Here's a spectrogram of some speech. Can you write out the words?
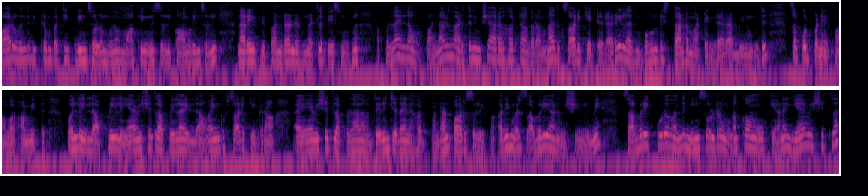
பாரு வந்து விக்ரம் பற்றி இப்படின்னு சொல்லும் போது மாக்கிங்னு சொல்லி காமெடின்னு சொல்லி நிறைய இப்படி பண்ணுறான்ற நேரத்தில் பேசும்போது அப்போல்லாம் இல்லை அவர் பண்ணாலுமே அடுத்த நிமிஷம் யாரோ ஹர்ட் ஆகுறாங்கன்னா அதுக்கு சாரி கேட்டுறாரு. இல்லை அது பவுண்டரிஸ் தாண்ட மாட்டேங்கிறாரு. அப்படின்னும் போது சப்போர்ட் பண்ணியிருப்பான் அவன் அமித். இல்லை இல்லை அப்படி இல்லை. என் விஷயத்தில் அப்படிலாம் இல்லை. அவன் எங்கே சாரி கேட்குறான். என் விஷயத்தில் அப்படிலாம் அவன் தெரிஞ்சதான் என்னை ஹர்ட் பண்ணுறான்னு பாரு சொல்லியிருப்பான். அதே மாதிரி சபரியான விஷயங்களுமே சபரி கூட வந்து நீ சொல்கிற உனக்கும் அவன் ஓகே ஆனால் என் விஷயத்தில்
